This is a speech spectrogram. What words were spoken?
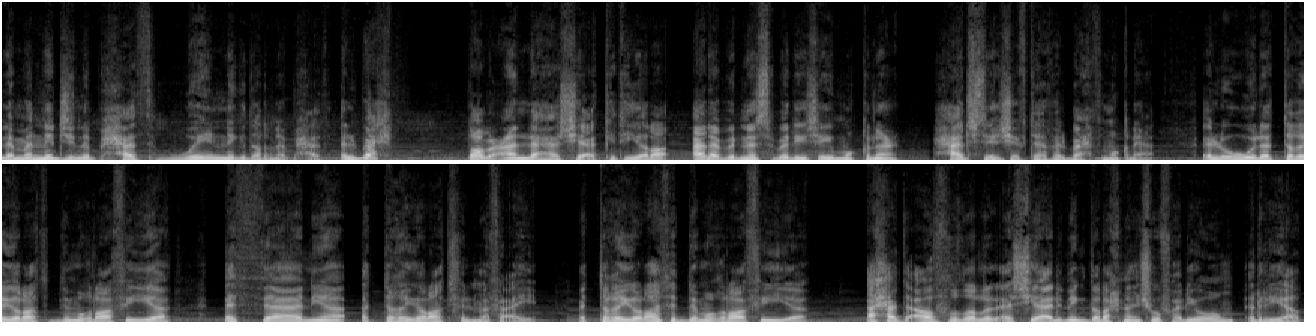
لما نجي نبحث وين نقدر نبحث؟ البحث طبعا لها أشياء كثيرة، أنا بالنسبة لي شيء مقنع، حاجتين شفتها في البحث مقنعة. الأولى التغيرات الديموغرافيه، الثانية التغيرات في المفاهيم. التغيرات الديموغرافيه أحد أفضل الأشياء اللي نقدر إحنا نشوفها اليوم الرياض.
